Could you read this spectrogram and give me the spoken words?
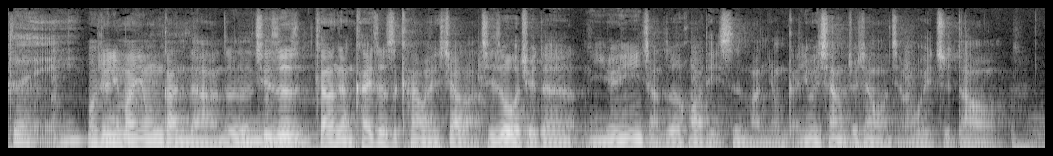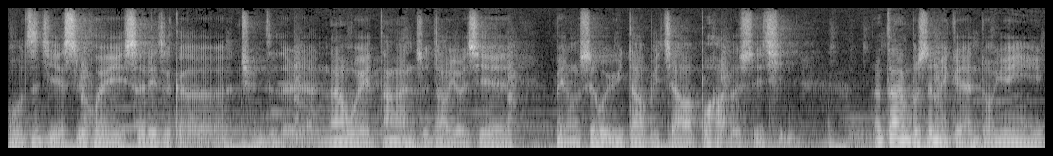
对，我觉得你蛮勇敢的啊！这个其实刚刚讲开车是开玩笑啦。其实我觉得你愿意讲这个话题是蛮勇敢，因为像就像我讲，我也知道我自己也是会涉猎这个圈子的人。那我也当然知道有些美容师会遇到比较不好的事情。那当然不是每个人都愿意，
